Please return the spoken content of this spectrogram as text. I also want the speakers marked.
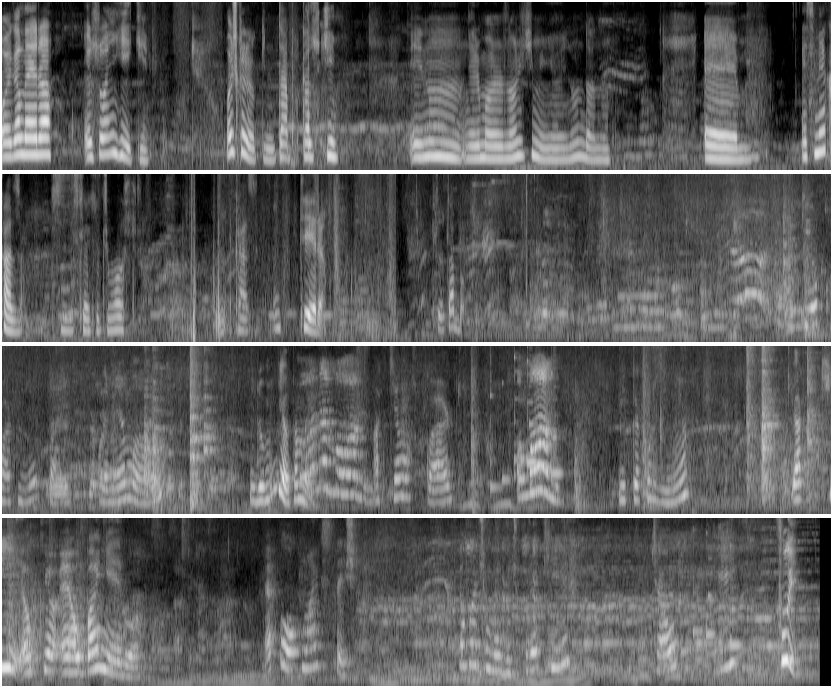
Speaker 1: Oi galera, eu sou o Henrique. Hoje que eu não tá por causa que ele não. Ele mora longe de mim, aí não dá, né? É. Essa é minha casa. Vocês querem que eu te mostre? Minha casa inteira. Então tá bom. Aqui é o quarto do meu pai, da minha mãe. E do Miguel também. Aqui é nosso quarto.
Speaker 2: Ô, mano.
Speaker 1: E aqui é a cozinha. E aqui é o, que é o banheiro, ó. É pouco, mas deixa. Eu vou deixar meu vídeo por aqui. Tchau. E fui!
